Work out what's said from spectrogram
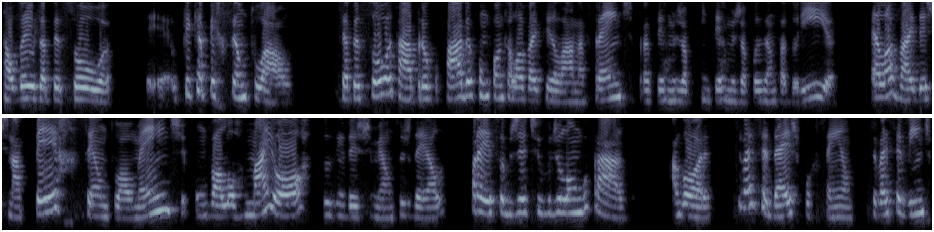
talvez a pessoa. Eh, o que é percentual? Se a pessoa está preocupada com quanto ela vai ter lá na frente, para termos de, em termos de aposentadoria, ela vai destinar percentualmente um valor maior dos investimentos dela para esse objetivo de longo prazo. Agora, se vai ser 10%, se vai ser 20%,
